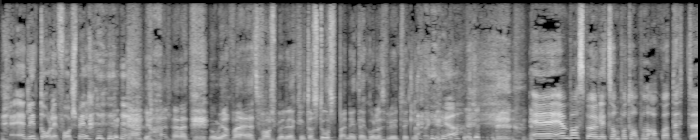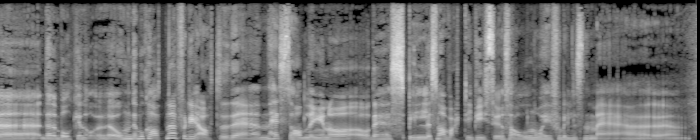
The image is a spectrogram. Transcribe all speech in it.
et litt dårlig vorspiel. ja. ja, det er et, om iallfall er et vorspiel det knytter stor spenning til hvordan det vil utvikle seg. ja. Eh, jeg bare spør litt sånn på tampen av akkurat dette, denne bolken om demokratene. fordi at den hestehandlingen og, og, det spillet som har vært i bystyresalen nå i forbindelse med eh,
